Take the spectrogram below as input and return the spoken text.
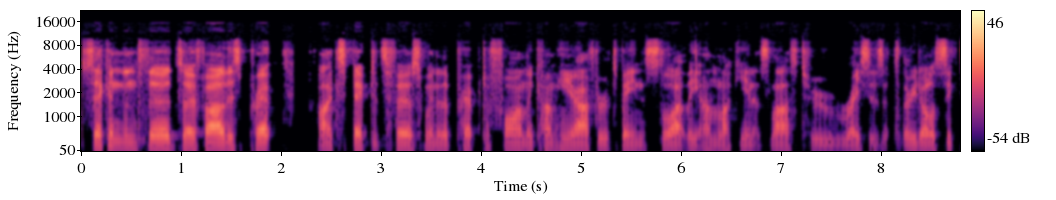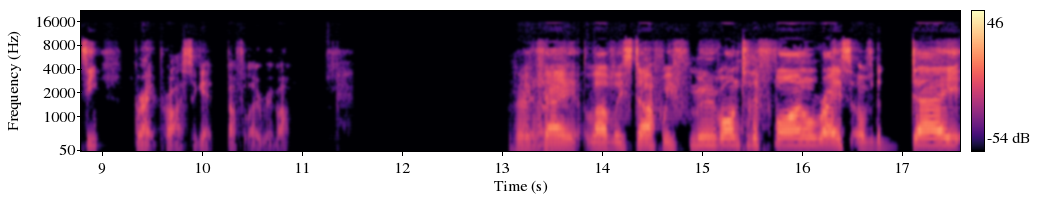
second and third so far this prep. I expect its first win of the prep to finally come here after it's been slightly unlucky in its last two races at $3.60. Great price to get Buffalo River. Very nice. okay, lovely stuff. We move on to the final race of the day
